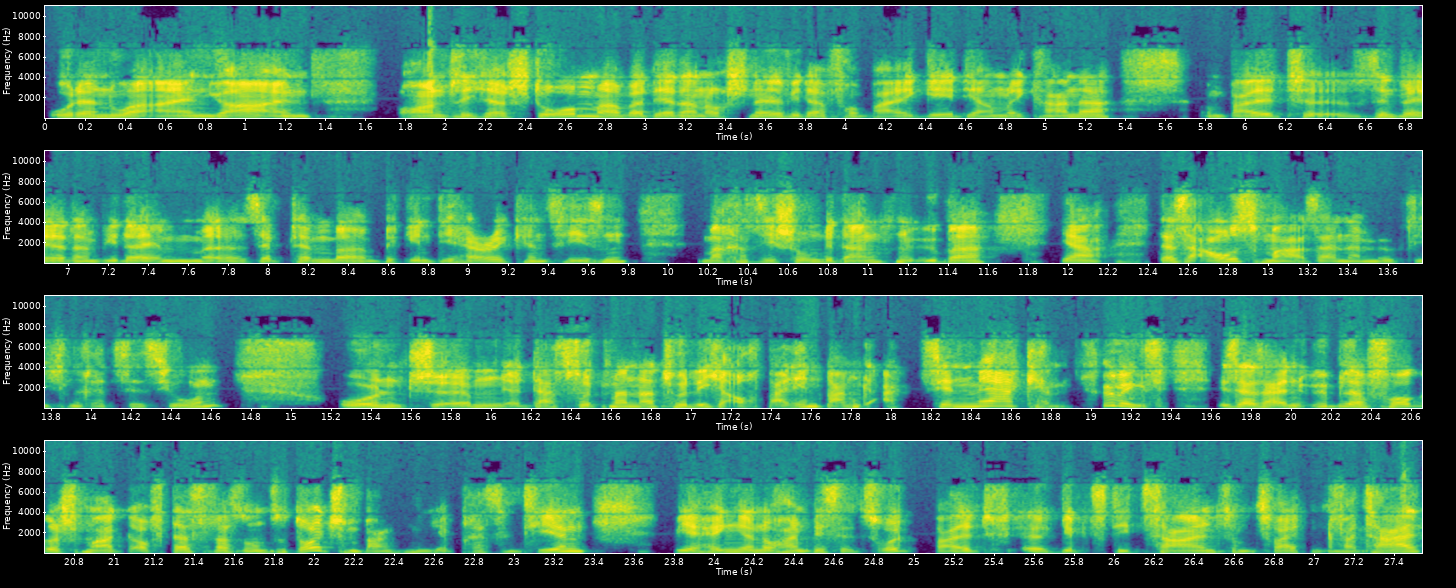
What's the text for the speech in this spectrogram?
oder nur ein, ja, ein ordentlicher Sturm, aber der dann auch schnell wieder vorbeigeht. Die Amerikaner, und bald äh, sind wir ja dann wieder im äh, September, beginnt die Hurricane Thesen machen sich schon Gedanken über ja das Ausmaß einer möglichen Rezession. Und ähm, das wird man natürlich auch bei den Bankaktien merken. Übrigens ist das ein übler Vorgeschmack auf das, was unsere deutschen Banken hier präsentieren. Wir hängen ja noch ein bisschen zurück. Bald äh, gibt es die Zahlen zum zweiten Quartal.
